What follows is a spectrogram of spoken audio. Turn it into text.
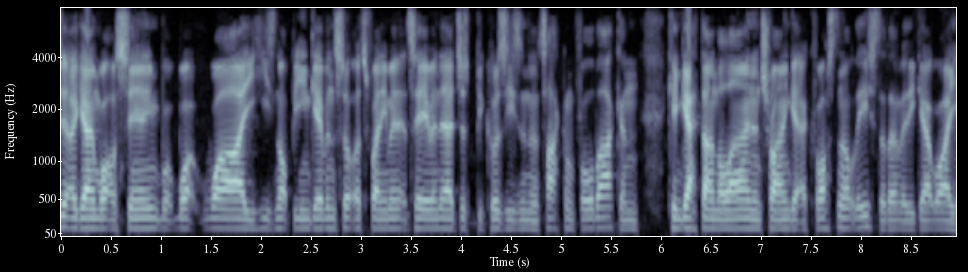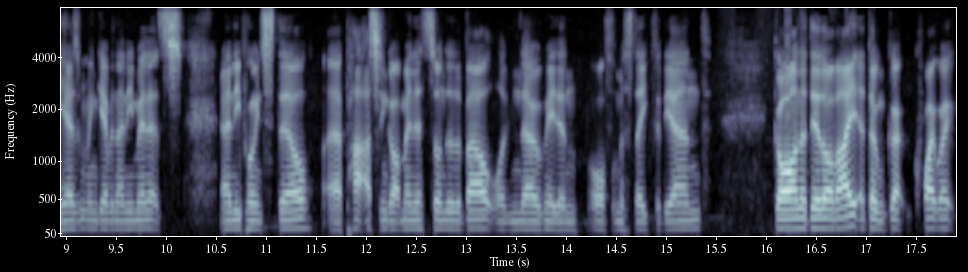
again what I'm saying. What, what why he's not being given sort of 20 minutes here and there just because he's an attacking fullback and can get down the line and try and get across them at least. I don't really get why he hasn't been given any minutes any points still. Uh, Patterson got minutes under the belt, even though he made an awful mistake for the end. Garner did all right. I don't quite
